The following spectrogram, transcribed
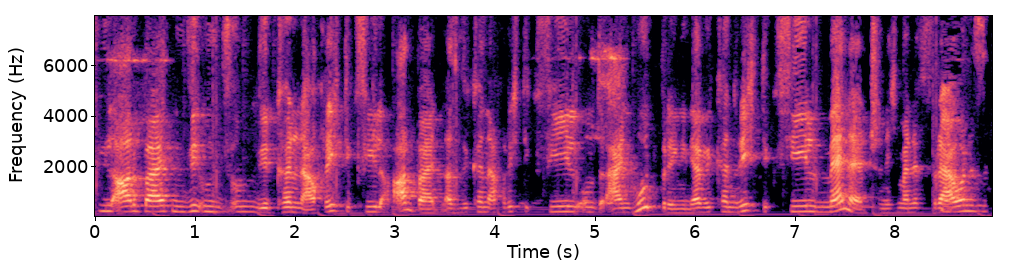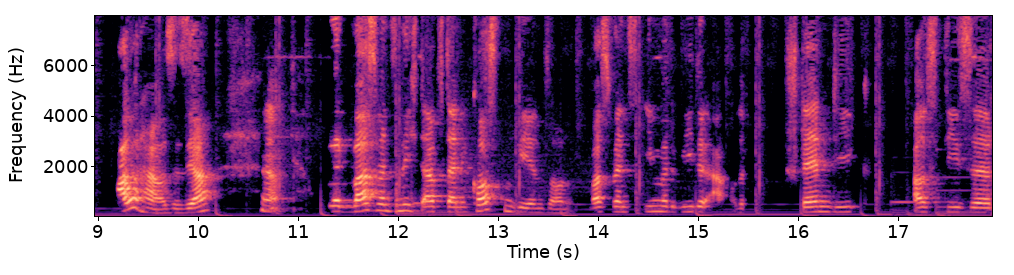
viel arbeiten und, und, wir können auch richtig viel arbeiten. Also wir können auch richtig viel unter einen Hut bringen. Ja, wir können richtig viel managen. Ich meine, Frauen ja. sind Powerhouses, ja. ja. Was, wenn es nicht auf deine Kosten gehen soll? Was, wenn es immer wieder oder ständig aus dieser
